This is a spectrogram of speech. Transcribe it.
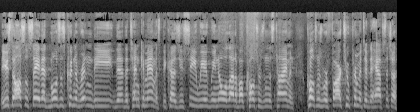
They used to also say that Moses couldn't have written the, the, the, Ten Commandments because, you see, we, we know a lot about cultures in this time, and cultures were far too primitive to have such a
